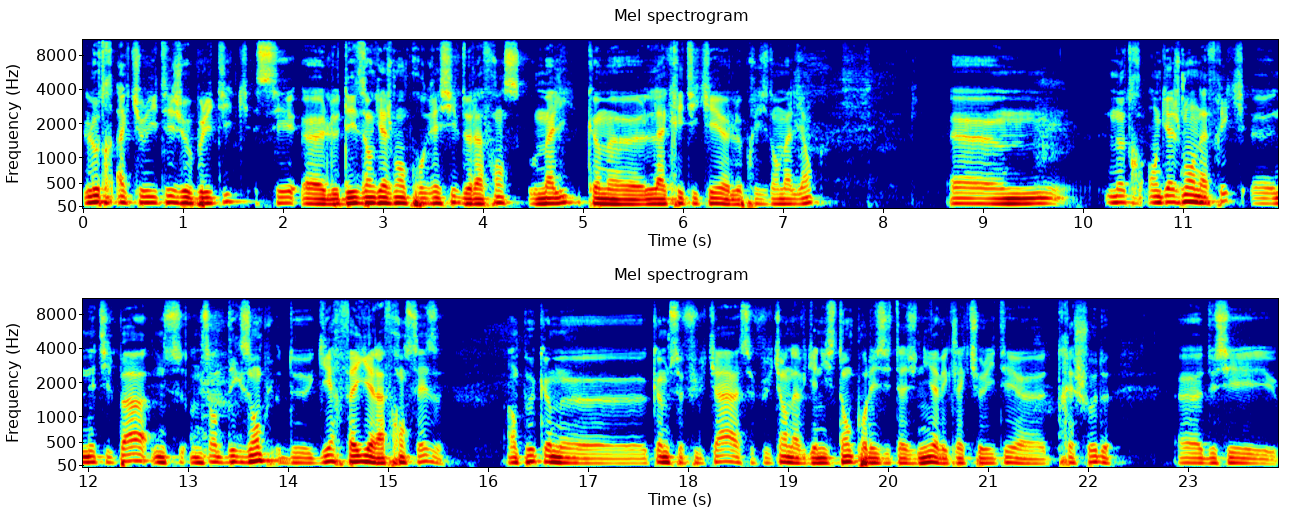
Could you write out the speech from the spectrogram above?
l'autre actualité géopolitique, c'est euh, le désengagement progressif de la France au Mali, comme euh, l'a critiqué le président malien. notre engagement en Afrique n'est-il pas une, sorte d'exemple de guerre faillie à la française, un peu comme, ce, fut le cas, en Afghanistan pour les États-Unis, avec l'actualité très chaude de ces,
